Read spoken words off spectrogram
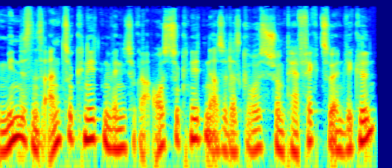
mindestens anzukneten, wenn nicht sogar auszukneten, also das Gerüst schon perfekt zu entwickeln.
